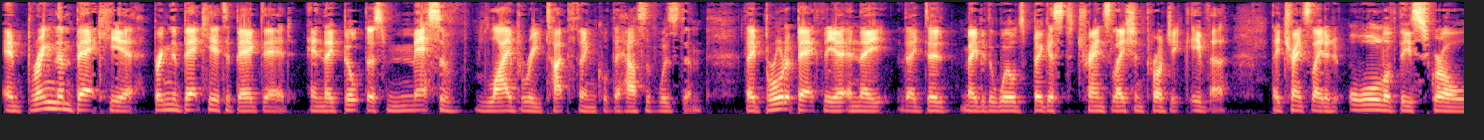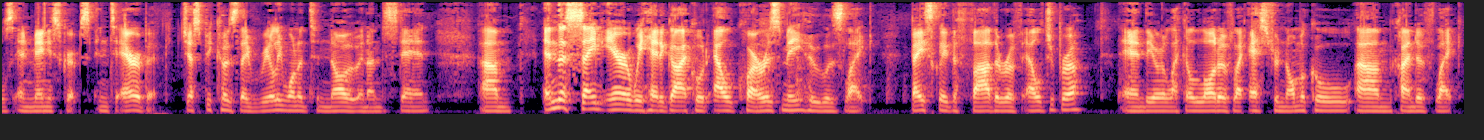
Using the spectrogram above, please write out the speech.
and bring them back here, bring them back here to Baghdad. And they built this massive library type thing called the House of Wisdom. They brought it back there and they, they did maybe the world's biggest translation project ever. They translated all of these scrolls and manuscripts into Arabic just because they really wanted to know and understand. Um, in the same era, we had a guy called Al Khwarizmi who was like basically the father of algebra. And there were like a lot of like astronomical um, kind of like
